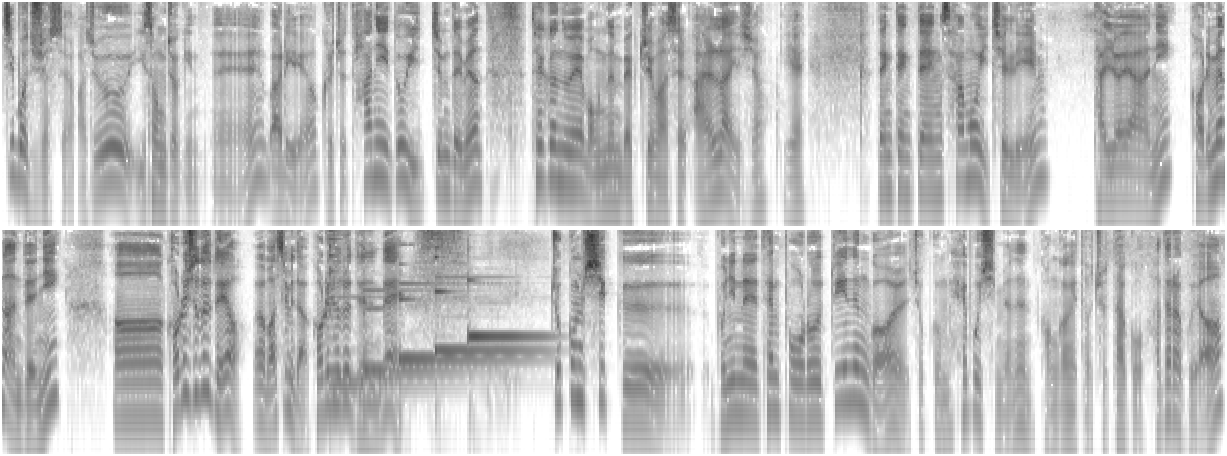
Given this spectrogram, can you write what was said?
찝어주셨어요. 아주 이성적인, 예, 말이에요. 그렇죠. 탄이도 이쯤 되면 퇴근 후에 먹는 맥주의 맛을 알 나이죠. 예. 땡땡땡 3527님, 달려야 하니? 걸으면 안 되니? 어, 걸으셔도 돼요. 어, 맞습니다. 걸으셔도 되는데, 조금씩 그 본인의 템포로 뛰는 걸 조금 해보시면은 건강에 더 좋다고 하더라고요.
